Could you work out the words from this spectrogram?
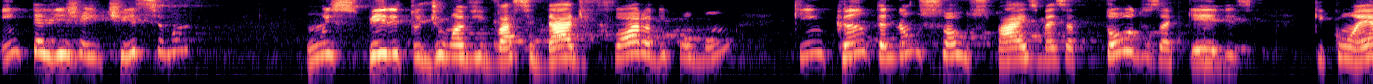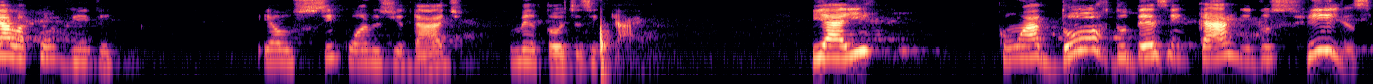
inteligentíssima, um espírito de uma vivacidade fora do comum que encanta não só os pais, mas a todos aqueles que com ela convivem. E aos cinco anos de idade, o mentor desencarna. E aí, com a dor do desencarne dos filhos,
